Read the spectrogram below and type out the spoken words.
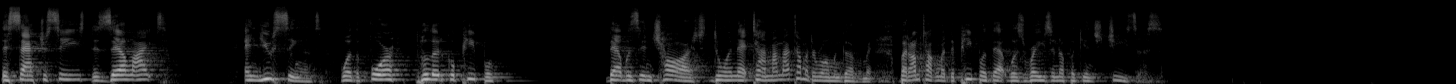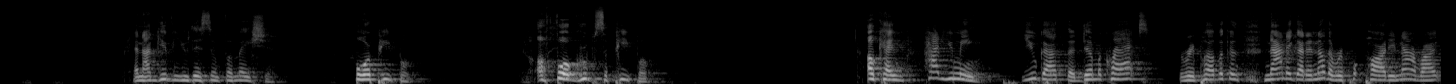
the Sadducees, the Zealots, and Essenes were the four political people that was in charge during that time. I'm not talking about the Roman government, but I'm talking about the people that was raising up against Jesus. And I'm giving you this information. Four people, or four groups of people. Okay, how do you mean? You got the Democrats, the Republicans. Now they got another party now, right?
